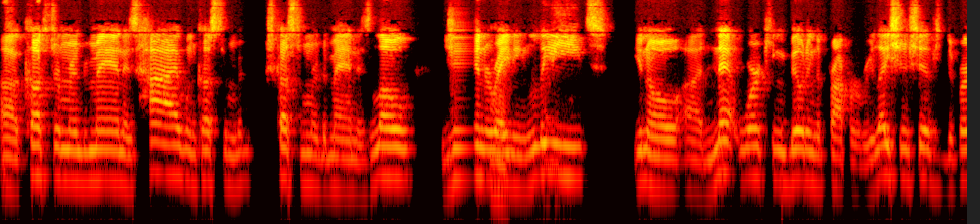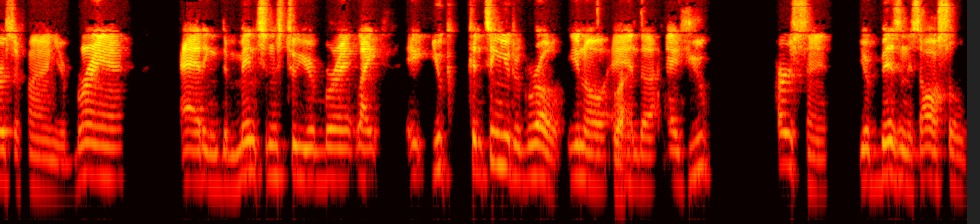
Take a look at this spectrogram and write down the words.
uh, customer demand is high, when customer customer demand is low, generating leads, you know, uh, networking, building the proper relationships, diversifying your brand, adding dimensions to your brand. Like it, you continue to grow, you know, Right. and uh, as you person, your business also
